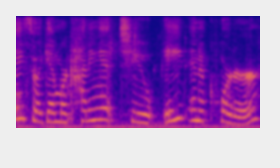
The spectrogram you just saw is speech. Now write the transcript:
Okay, so again, we're cutting it to eight and a quarter.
